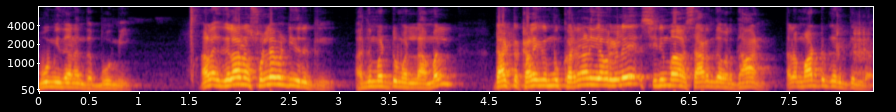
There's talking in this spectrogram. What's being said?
பூமி தானே இந்த பூமி. ஆனால் இதெல்லாம் நான் சொல்ல வேண்டியது இருக்குது அது மட்டும் அல்லாமல் டாக்டர் கலைஞர் மு கருணாநிதி அவர்களே சினிமா சார்ந்தவர் தான். அதில் மாற்று கருத்து இல்லை.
